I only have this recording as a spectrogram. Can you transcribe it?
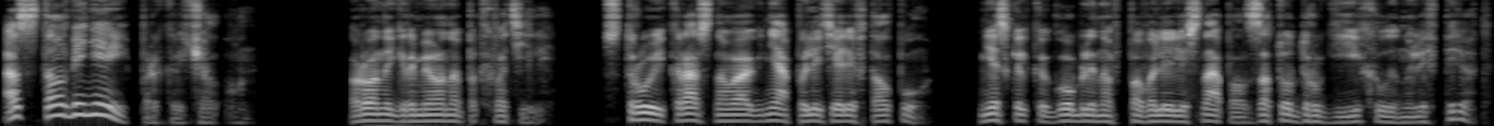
«Остолбеней!» — прокричал он. Рон и Гермиона подхватили. Струи красного огня полетели в толпу. Несколько гоблинов повалились на пол, зато другие хлынули вперед.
